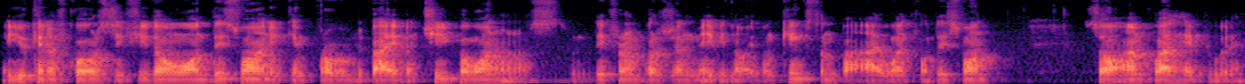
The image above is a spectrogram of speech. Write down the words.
You can of course if you don't want this one you can probably buy even cheaper one on a different version. Maybe not even Kingston but I went for this one. So I'm quite happy with it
